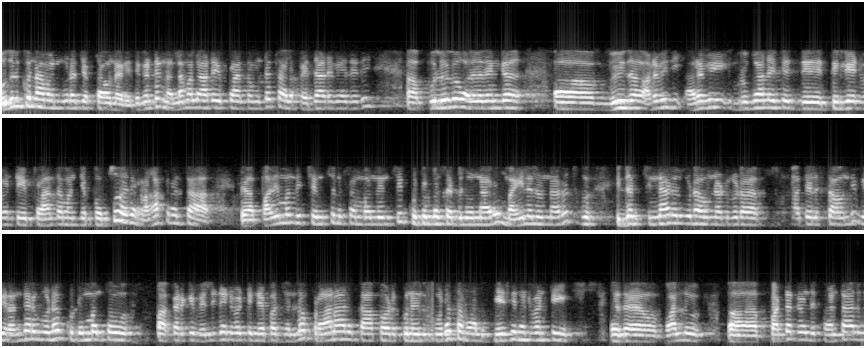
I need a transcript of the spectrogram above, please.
వదులుకున్నామని కూడా చెప్తా ఉన్నారు. ఎందుకంటే నల్లమల అడవి ప్రాంతం ఉంటే చాలా పెద్ద అడవి అనేది పులులు అదేవిధంగా వివిధ అడవి అడవి మృగాలు అయితే తిరిగేటువంటి ప్రాంతం అని చెప్పొచ్చు. అయితే రాత్రంతా పది మంది చెంచులకు సంబంధించి కుటుంబ సభ్యులు ఉన్నారు మహిళలు ఉన్నారు. ఇద్దరు చిన్నారులు కూడా ఉన్నట్టు కూడా తెలుస్తా ఉంది. వీరందరూ కూడా కుటుంబంతో అక్కడికి వెళ్ళినటువంటి నేపథ్యంలో ప్రాణాలు కాపాడుకునేందుకు కూడా వాళ్ళు చేసినటువంటి వాళ్ళు పడ్డటువంటి తంటాలు.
